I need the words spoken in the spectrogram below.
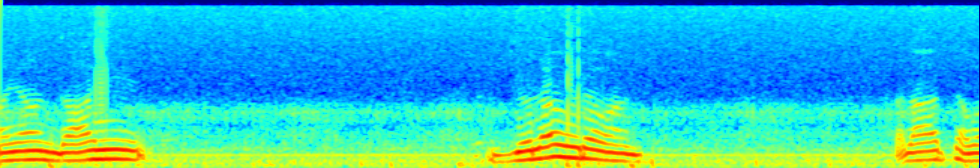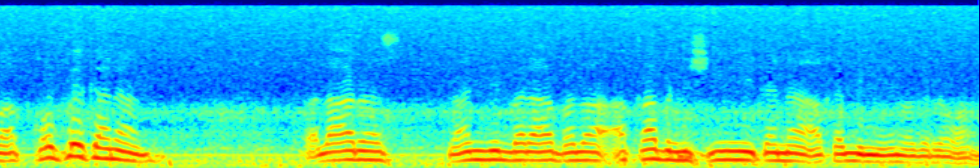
آیان گاہی جلو روان فلا توقف کنن فلا رس رنج برا فلا عقب نشینی کنا عقب نیمگ روان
